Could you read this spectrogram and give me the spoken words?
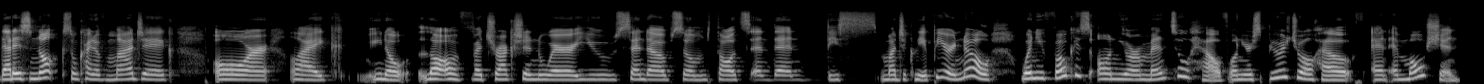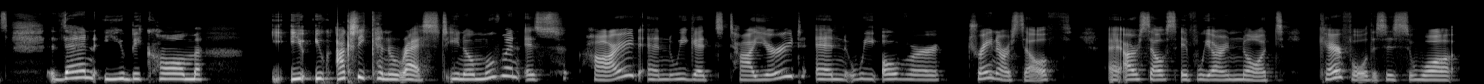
that is not some kind of magic or like you know law of attraction where you send up some thoughts and then these magically appear. No when you focus on your mental health on your spiritual health and emotions then you become you you actually can rest. You know movement is hard and we get tired and we over train ourselves uh, ourselves if we are not careful this is what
